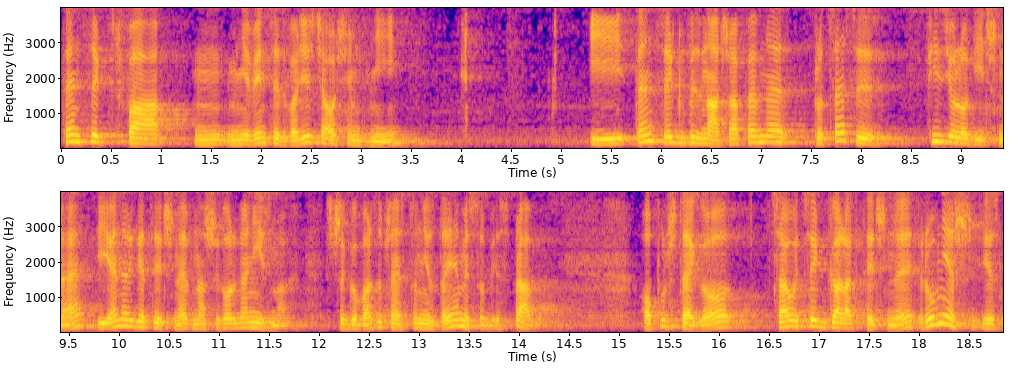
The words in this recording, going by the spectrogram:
Ten cykl trwa mm, mniej więcej 28 dni i ten cykl wyznacza pewne procesy fizjologiczne i energetyczne w naszych organizmach, z czego bardzo często nie zdajemy sobie sprawy. Oprócz tego cały cykl galaktyczny również jest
